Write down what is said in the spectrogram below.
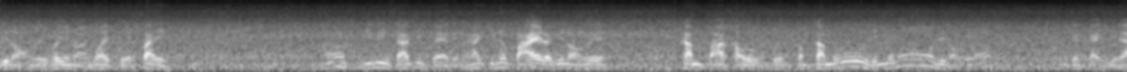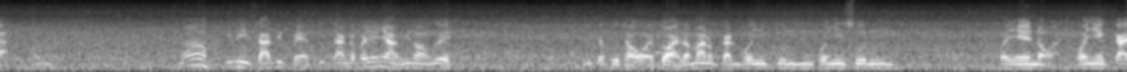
พี่น้องเลยเพราะยังหน่อยบ่ให้เปิดไฟเอาทีวีสามสิบแปดเนี่ยหากินน้ำปลาแล้วพี่น้องเลยคำปลาเขาคำคำโอ้เห็นไหมเนาะพี่น้องเลยเนาะจะไก่นี่ละเอ้าทีวีสามสิบแปดที่ต่างกันไปยากๆพี่น้องเลยนี่จะผู้เฒ่าต่อยแล้วมาต้องกันพอยิงจุนพอยิงซุนพอยิงหน่อยพอยิงไก่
